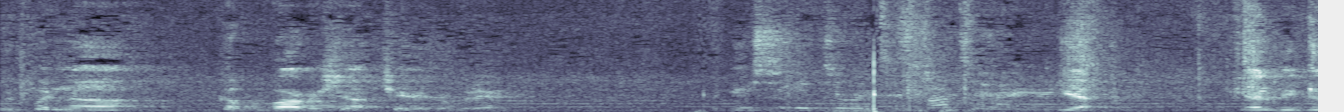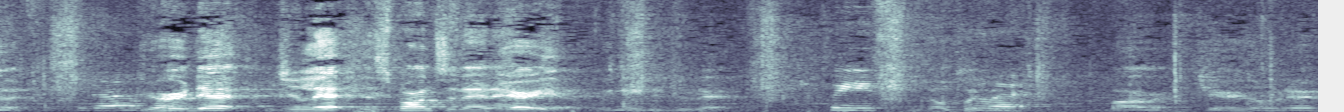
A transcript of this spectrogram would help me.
we're putting uh, a couple barbershop chairs over there. We should get George to sponsor that area. Yeah, that'll be good. You heard that? Gillette to sponsor that area. We need to do that. Please, We're gonna put do the barber chairs over there,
